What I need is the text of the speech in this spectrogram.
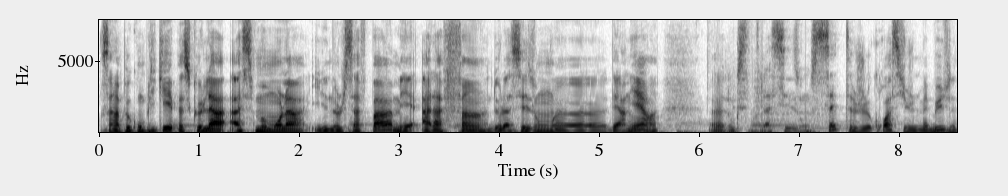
c'est un peu compliqué parce que là à ce moment-là ils ne le savent pas, mais à la fin de la saison euh, dernière, donc c'était la saison 7 je crois si je ne m'abuse,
